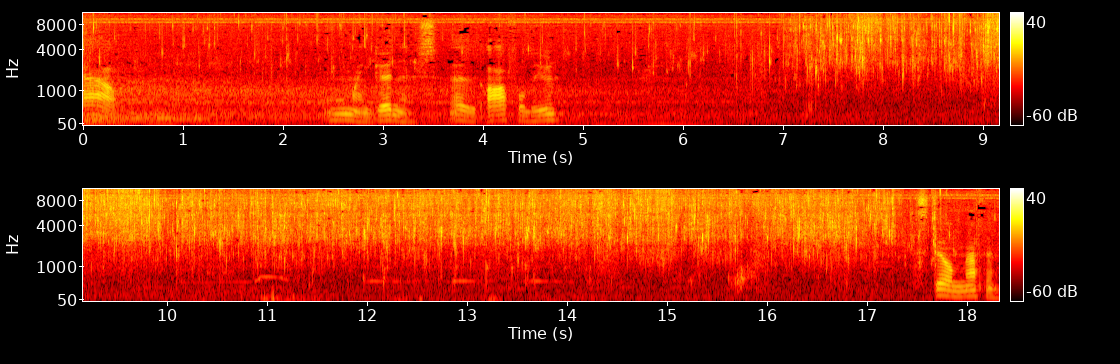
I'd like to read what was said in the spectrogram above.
Cow. Oh my goodness. That is awful, dude. still nothing.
